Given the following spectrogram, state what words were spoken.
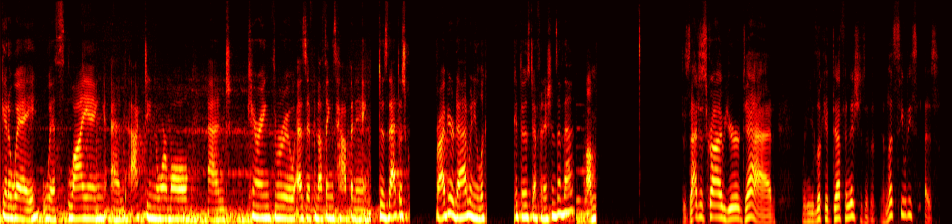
get away with lying and acting normal and carrying through as if nothing's happening. Does that describe your dad when you look at those definitions of that? I'm Does that describe your dad when you look at definitions of him? And let's see what he says,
